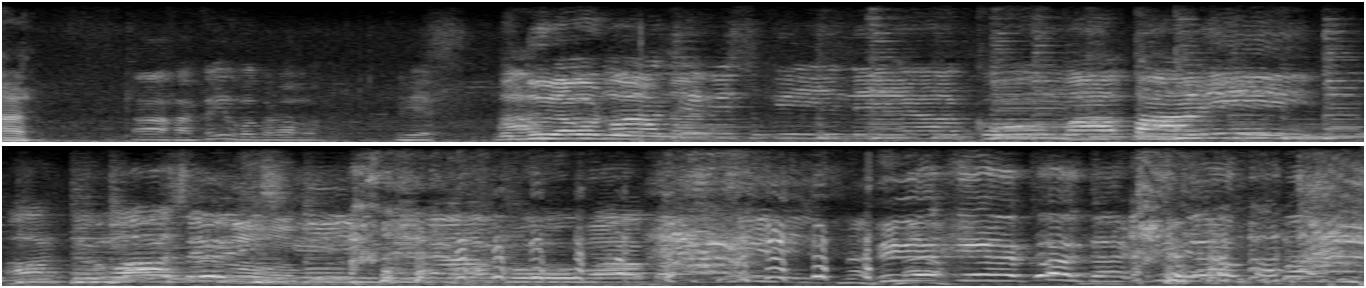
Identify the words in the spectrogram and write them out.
હા હા હા કયું વગર હાલો રે બધું આવડતું હાથમાં છે વિસ્કી ને આંખોમાં પાણી હાથમાં છે વિસ્કી ને આંખોમાં પાણી વિવેકે આંખો ગાડી પાણી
